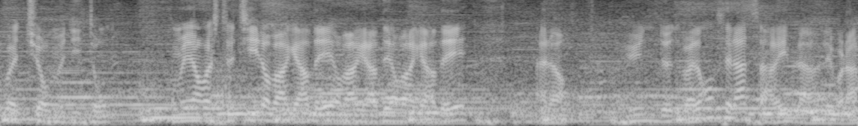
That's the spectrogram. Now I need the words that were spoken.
Voitures, me dit-on. Combien en reste-t-il? On va regarder, on va regarder, on va regarder. Alors, une, deux, bah non, c'est là, ça arrive là, et voilà.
